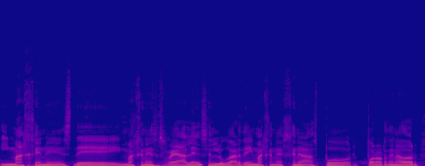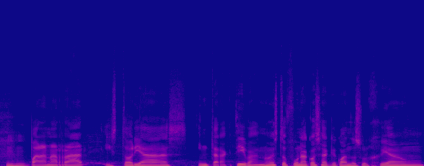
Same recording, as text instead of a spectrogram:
imágenes de imágenes reales en lugar de imágenes generadas por, por ordenador para narrar historias interactivas, ¿no? Esto fue una cosa que cuando surgieron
